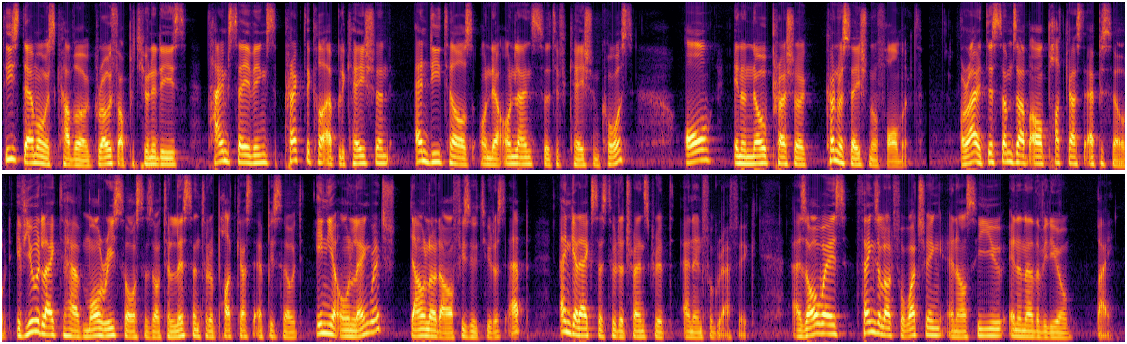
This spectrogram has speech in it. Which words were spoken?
These demos cover growth opportunities, time savings, practical application, and details on their online certification course, all in a no pressure conversational format. All right, this sums up our podcast episode. If you would like to have more resources or to listen to the podcast episode in your own language, download our PhysioTutors app and get access to the transcript and infographic. As always, thanks a lot for watching, and I'll see you in another video. Bye.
